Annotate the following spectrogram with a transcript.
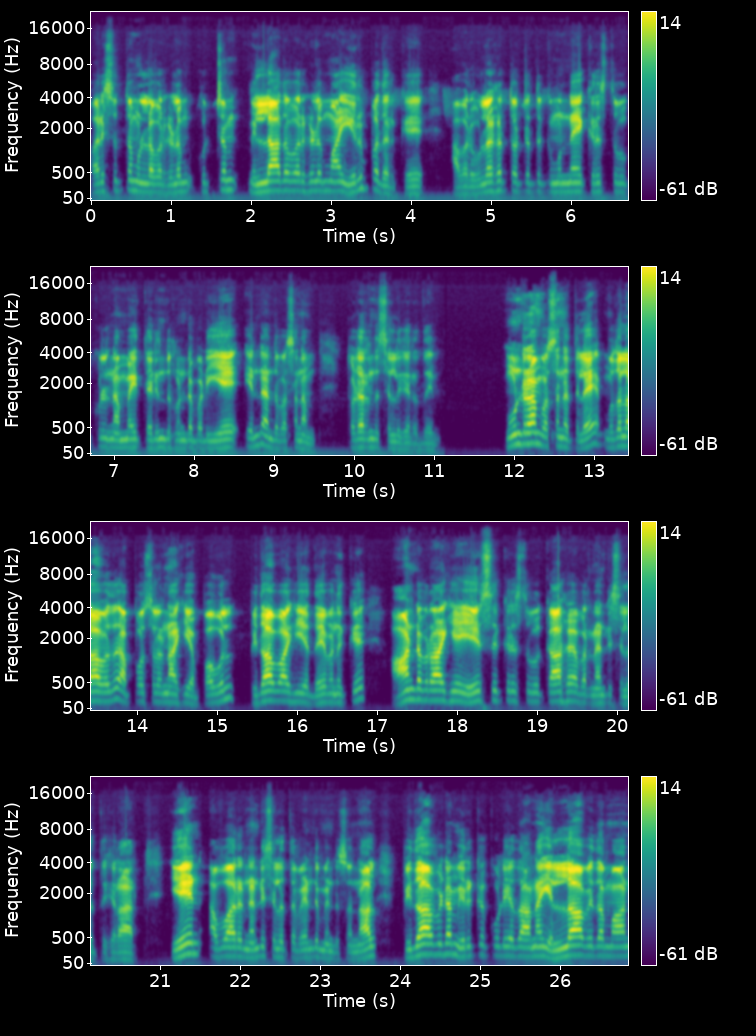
பரிசுத்தம் உள்ளவர்களும் குற்றம் இல்லாதவர்களுமாய் இருப்பதற்கு அவர் உலகத் தோற்றத்துக்கு முன்னே கிறிஸ்துவுக்குள் நம்மை தெரிந்து கொண்டபடியே என்று அந்த வசனம் தொடர்ந்து செல்லுகிறது. மூன்றாம் வசனத்திலே முதலாவது அப்போசலனாகிய பவுல் பிதாவாகிய தேவனுக்கு ஆண்டவராகிய இயேசு கிறிஸ்துவுக்காக அவர் நன்றி செலுத்துகிறார். ஏன் அவ்வாறு நன்றி செலுத்த வேண்டும் என்று சொன்னால் பிதாவிடம் இருக்கக்கூடியதான எல்லா விதமான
